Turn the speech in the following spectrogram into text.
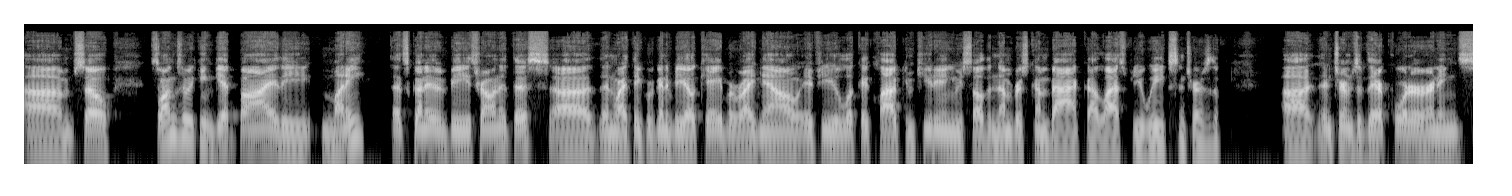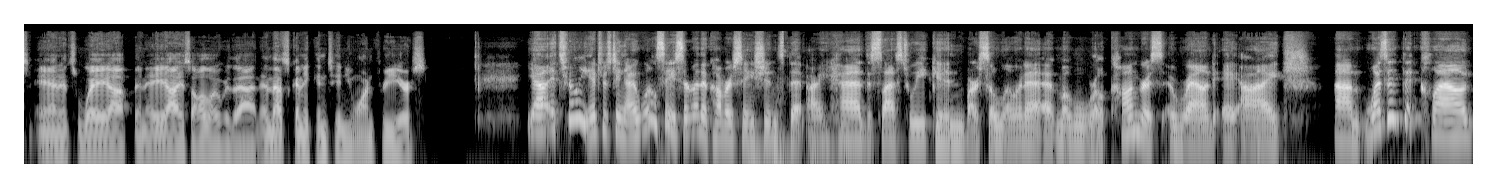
Um, so as long as we can get by the money that's going to be thrown at this uh, then i think we're going to be okay. But right now if you look at cloud computing we saw the numbers come back uh, last few weeks in terms of the uh, in terms of their quarter earnings, and it's way up, and AI is all over that, and that's going to continue on for years. Yeah, it's really interesting. I will say some of the conversations that I had this last week in Barcelona at Mobile World Congress around AI um, wasn't that cloud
